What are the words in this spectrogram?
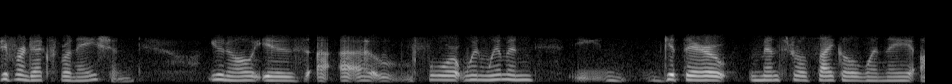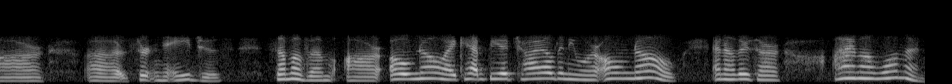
different explanation, you know, is uh, uh, for when women get their menstrual cycle when they are uh, certain ages. Some of them are, oh no, I can't be a child anymore. Oh no, and others are, I'm a woman.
